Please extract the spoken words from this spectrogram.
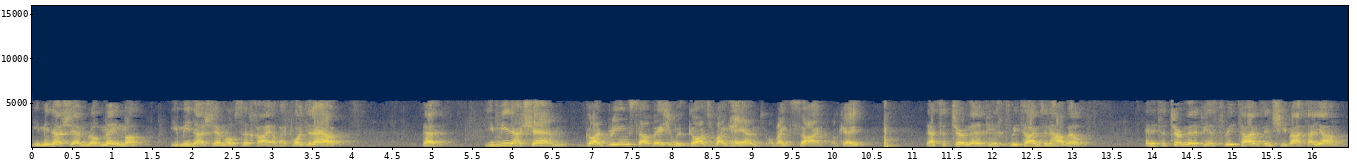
Yemin Hashem Romema. Yemin Hashem Osechayu. I pointed out that Yemin Hashem, God brings salvation with God's right hand or right side. Okay, that's a term that appears three times in Hallel, and it's a term that appears three times in Shirat Hayam.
